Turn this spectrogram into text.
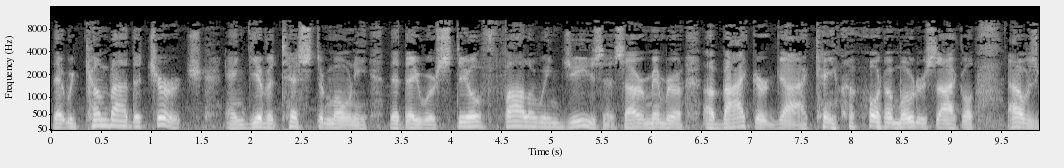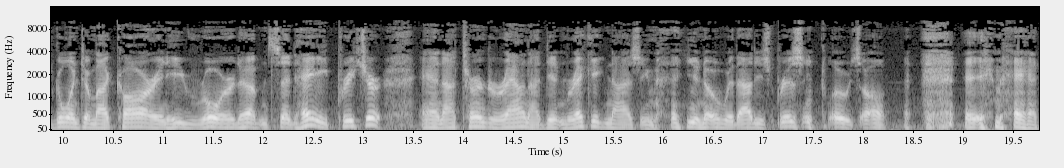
that would come by the church and give a testimony that they were still following Jesus. I remember a, a biker guy came on a motorcycle. I was going to my car and he roared up and said, Hey, preacher. And I turned around. I didn't recognize him, you know, without his prison clothes on. Amen.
